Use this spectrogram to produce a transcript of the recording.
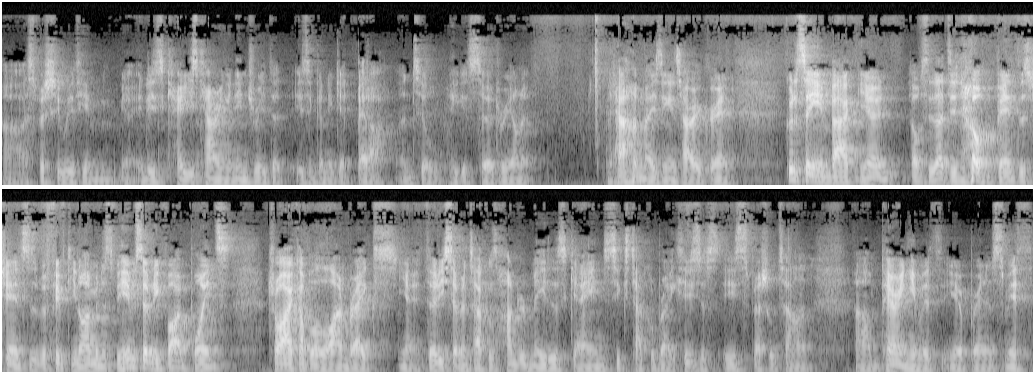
Uh, especially with him, you know, it is he's carrying an injury that isn't going to get better until he gets surgery on it. But how amazing is Harry Grant? Good to see him back. You know, obviously that didn't help Panthers' chances, but 59 minutes for him, 75 points try a couple of line breaks. You know, 37 tackles, 100 meters gained, six tackle breaks. He's just he's special talent. Um, pairing him with you know Brandon Smith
